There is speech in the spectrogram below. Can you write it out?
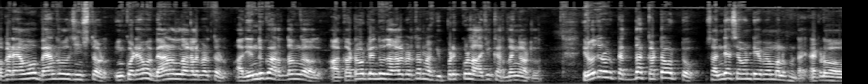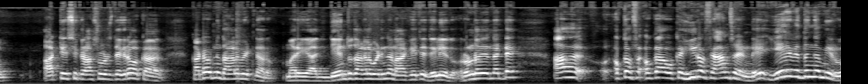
ఒకడేమో బ్యానర్లు చించుతాడు ఇంకోటేమో బ్యానర్లు తగలబెడతాడు. అది ఎందుకు అర్థం కాదు. ఆ కటౌట్లు ఎందుకు తగలబెడతారు నాకు ఇప్పటికి కూడా లాజిక్ అర్థం కావట్లేదు ఈరోజు ఒక పెద్ద కటౌట్ సంధ్యా సెవెంటీ ఎంఎం అనుకుంటాయి అక్కడ ఆర్టీసీ క్రాస్ రోడ్స్ దగ్గర ఒక కటౌట్ని తగలబెట్టినారు. మరి అది దేంతో తగలబడిందో నాకైతే తెలియదు. రెండోది ఏంటంటే ఒక ఒక ఒక హీరో ఫ్యాన్స్ అండి ఏ విధంగా మీరు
